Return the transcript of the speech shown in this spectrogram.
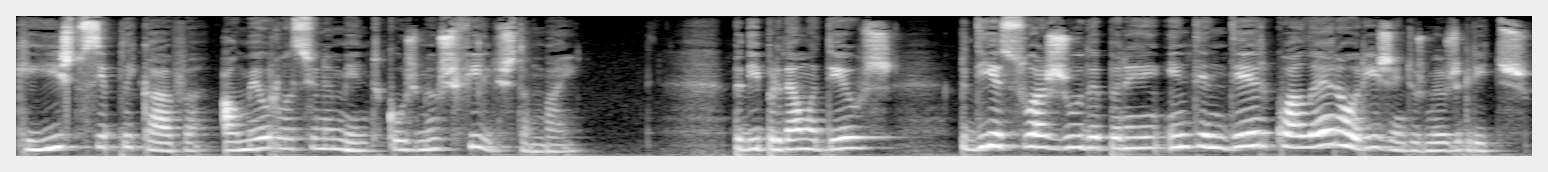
que isto se aplicava ao meu relacionamento com os meus filhos também. Pedi perdão a Deus, pedi a sua ajuda para entender qual era a origem dos meus gritos.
